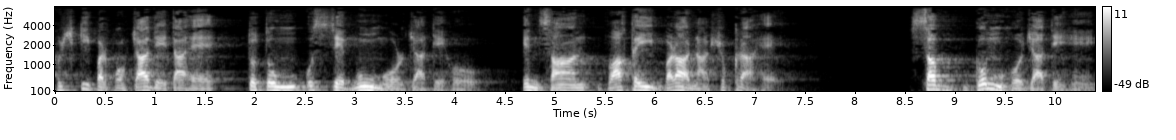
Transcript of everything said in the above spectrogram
خشکی پر پہنچا دیتا ہے تو تم اس سے منہ موڑ جاتے ہو۔ انسان واقعی بڑا نا ہے۔ سب گم ہو جاتے ہیں۔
